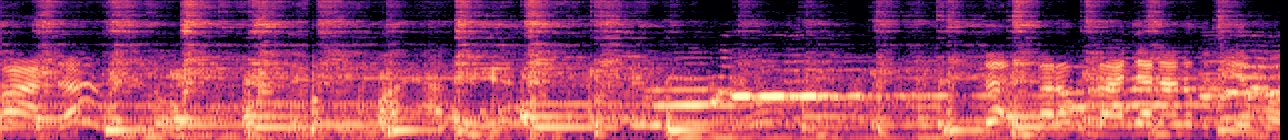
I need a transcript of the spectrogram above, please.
Ada baju lo. Dah, baru kerajaan anu kecil mo.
